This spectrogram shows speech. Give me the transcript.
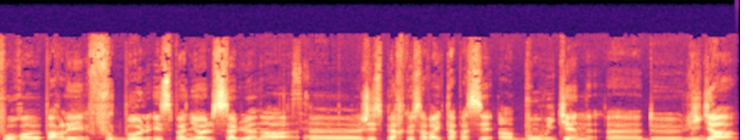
pour euh, parler football espagnol. Salut Anna, euh, j'espère que ça va et que tu as passé un bon week-end euh, de Liga.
